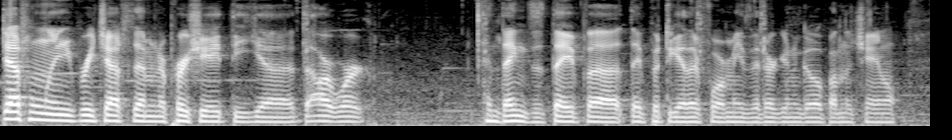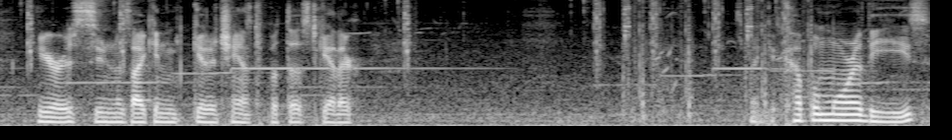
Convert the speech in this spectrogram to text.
definitely reach out to them and appreciate the the artwork and things that they've uh, they put together for me that are going to go up on the channel here as soon as I can get a chance to put those together. Let's make a couple more of these.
